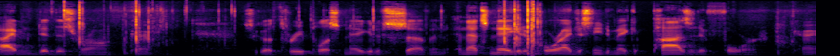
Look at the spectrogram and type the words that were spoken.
I did this wrong, okay? So go 3 plus negative 7, and that's negative 4. I just need to make it positive 4, okay?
